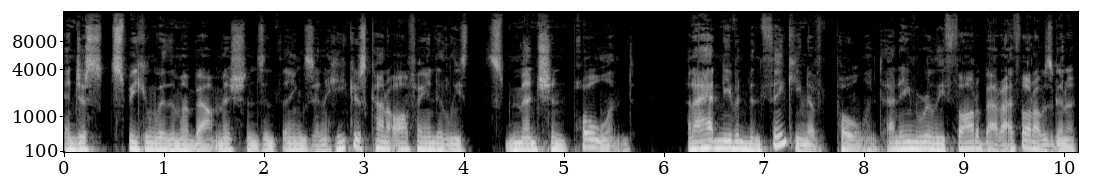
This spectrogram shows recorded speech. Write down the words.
and just speaking with him about missions and things. And he just kind of offhandedly mentioned Poland. And I hadn't even been thinking of Poland. I hadn't even really thought about it. I thought I was going to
